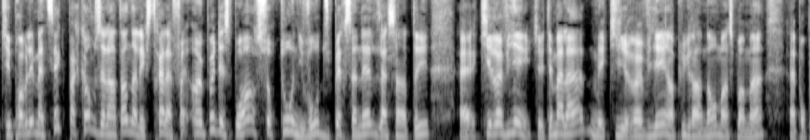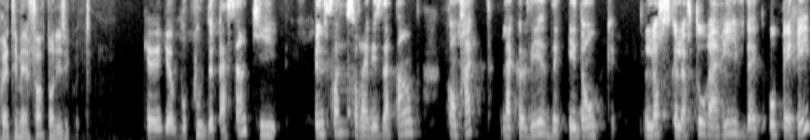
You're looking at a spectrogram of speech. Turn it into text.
qui est problématique. Par contre, vous allez entendre dans l'extrait à la fin un peu d'espoir, surtout au niveau du personnel de la santé qui revient, qui a été malade, mais qui revient en plus grand nombre en ce moment euh, pour prêter main forte. On les écoute. Il y a beaucoup de patients qui, une fois sur la liste d'attente, contractent la COVID et donc lorsque leur tour arrive d'être opérés,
